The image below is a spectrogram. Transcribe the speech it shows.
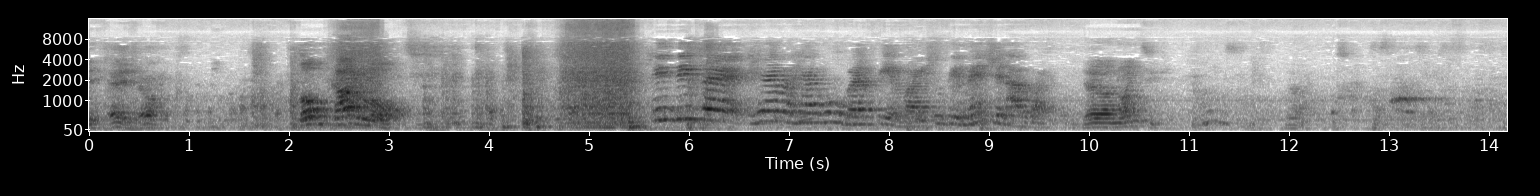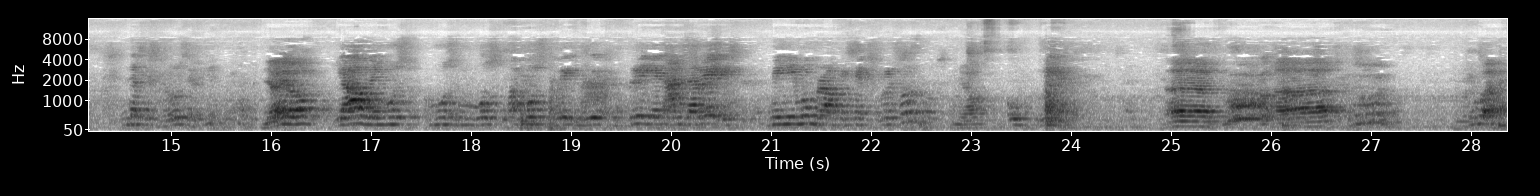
Hey, ja. Don Carlo. In diese Herr, Herr Huber Firma, ist so viel Menschenarbeit. Ja, ja, 90. Das ist große Firma. Ja, ja. Ja, man muss, muss, muss, muss bringen andere ist. Minimum brauche ich sechs Personen. Ja. Oh, mehr. Äh, äh, Schuhe.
